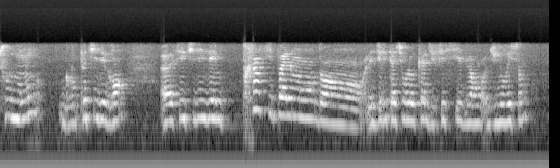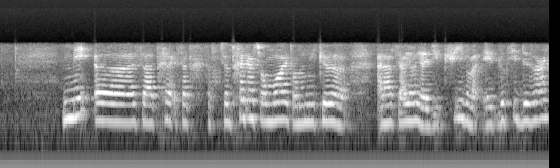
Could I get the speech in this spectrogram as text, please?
tout le monde, petits et grands. c'est utilisé principalement dans les irritations locales du fessier du nourrisson mais euh, ça, ça, fonctionne très bien sur moi étant donné que euh, à l'intérieur il y a du cuivre et de l'oxyde de zinc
